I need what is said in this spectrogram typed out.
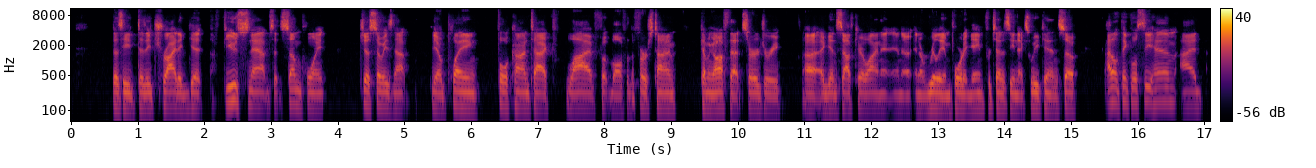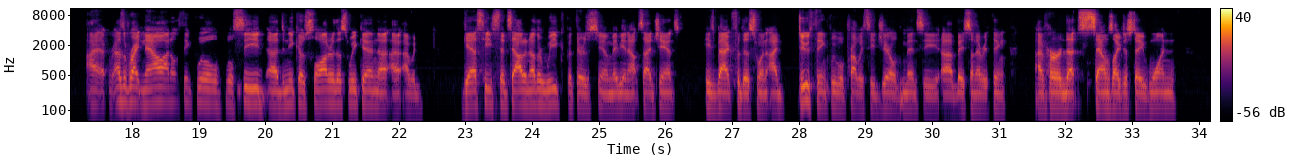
does he does he try to get a few snaps at some point just so he's not you know playing full contact live football for the first time coming off that surgery uh, against South Carolina in a, in a really important game for Tennessee next weekend. So I don't think we'll see him. I, I as of right now, I don't think we'll we'll see uh, Doneiko Slaughter this weekend. I, I would guess he sits out another week, but there's you know maybe an outside chance he's back for this one. I do think we will probably see Gerald Mincey uh, based on everything I've heard. That sounds like just a one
